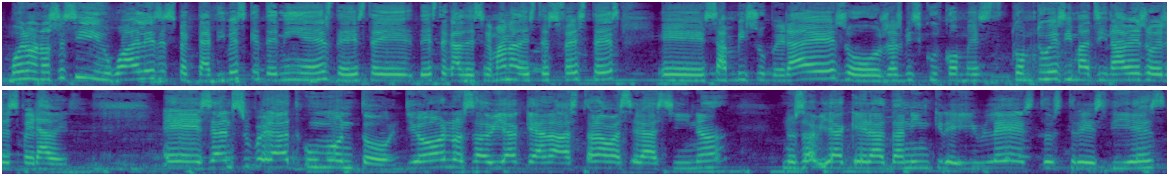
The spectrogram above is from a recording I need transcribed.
bueno, no sé si igual les expectatives que tenies d'este este cap de setmana, d'estes festes, eh, s'han vist superades o has viscut com, es, com tu es imaginaves o es esperaves? Eh, se han superat un montón. Yo no sabía que hasta va ser a China, no sabía que era tan increíble estos tres días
